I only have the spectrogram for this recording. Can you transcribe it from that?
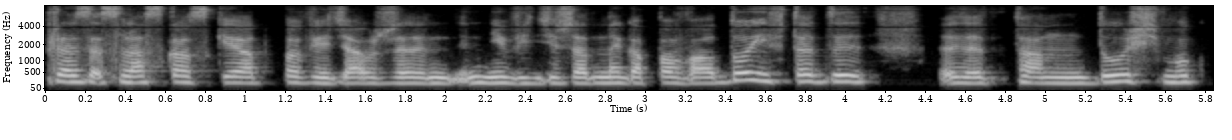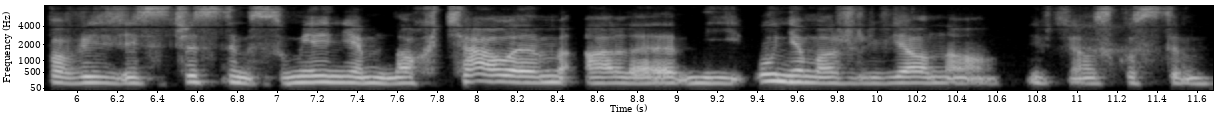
prezes Laskowski odpowiedział, że nie widzi żadnego powodu i wtedy pan Duś mógł powiedzieć z czystym sumieniem, no chciałem, ale mi uniemożliwiono i w związku z tym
